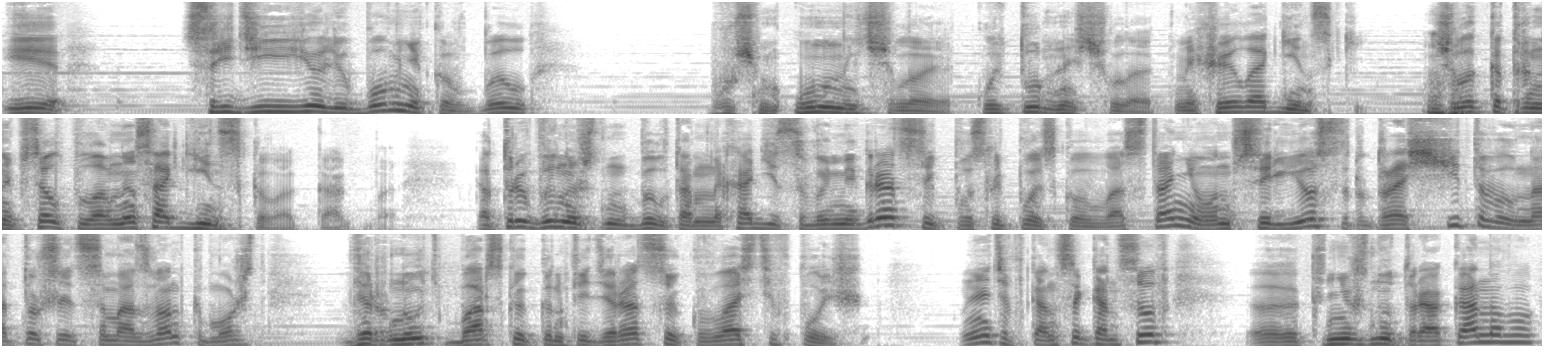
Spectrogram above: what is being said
И среди ее любовников был, в общем, умный человек, культурный человек, Михаил Агинский. Мгм. Человек, который написал полонез Агинского, как бы, который вынужден был там находиться в эмиграции после польского восстания, он всерьез рассчитывал на то, что эта самозванка может вернуть Барскую конфедерацию к власти в Польше. Понимаете, в конце концов, э, княжну Тараканову,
